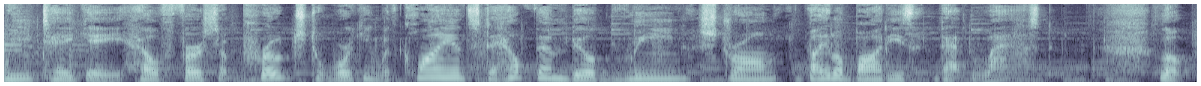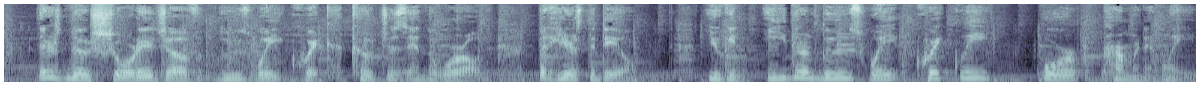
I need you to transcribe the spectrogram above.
We take a health first approach to working with clients to help them build lean, strong, vital bodies that last. Look, there's no shortage of lose weight quick coaches in the world, but here's the deal you can either lose weight quickly or permanently.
